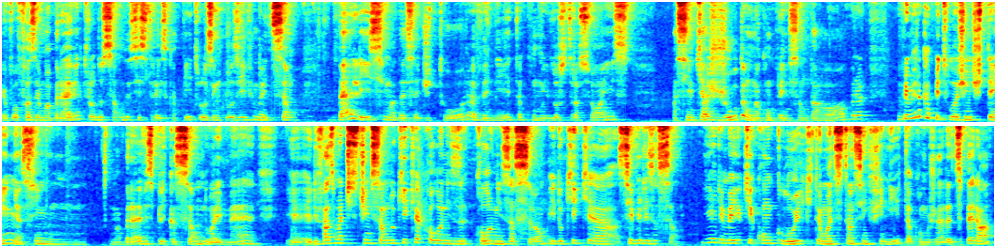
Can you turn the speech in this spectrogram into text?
Eu vou fazer uma breve introdução desses três capítulos, inclusive uma edição belíssima dessa editora, Veneta, com ilustrações assim que ajudam na compreensão da obra no primeiro capítulo a gente tem assim um, uma breve explicação do Aimé. É, ele faz uma distinção do que, que é coloniza colonização e do que, que é a civilização. E ele meio que conclui que tem uma distância infinita, como já era de esperar.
